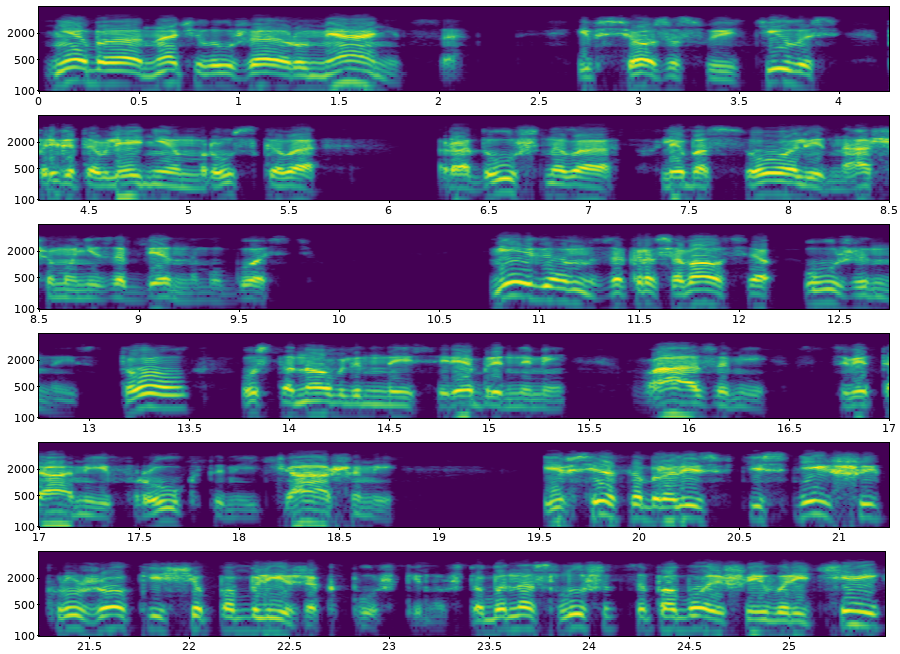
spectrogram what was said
небо начало уже румяниться, и все засуетилось приготовлением русского радушного хлебосоли нашему незабвенному гостю. Мигом закрасовался ужинный стол, установленный серебряными вазами с цветами и фруктами и чашами, и все собрались в теснейший кружок еще поближе к Пушкину, чтобы наслушаться побольше его речей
